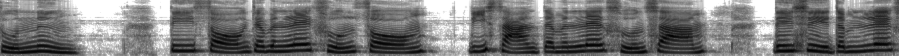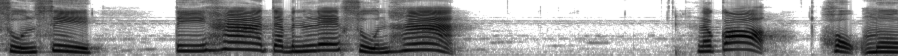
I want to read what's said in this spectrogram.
ศูนย์หนึ่ง ตีสองจะเป็นเลขศูนย์สองตีสามจะเป็นเลขศูนย์สามตีสี่จะเป็นเลขศูนย์สี่ตีห้าจะเป็นเลขศูนย์ห้าแล้วก็หกโมง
